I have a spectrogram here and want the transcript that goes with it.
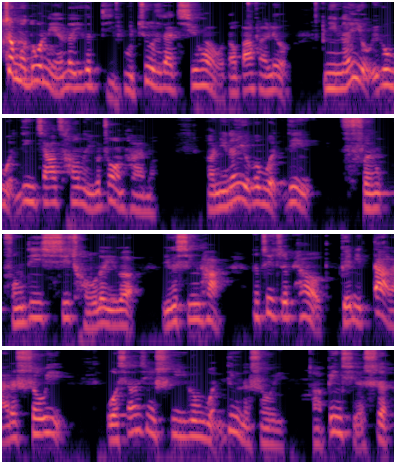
这么多年的一个底部就是在七块五到八块六，你能有一个稳定加仓的一个状态吗？啊，你能有个稳定逢逢低吸筹的一个一个心态，那这支票给你带来的收益，我相信是一个稳定的收益啊，并且是。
